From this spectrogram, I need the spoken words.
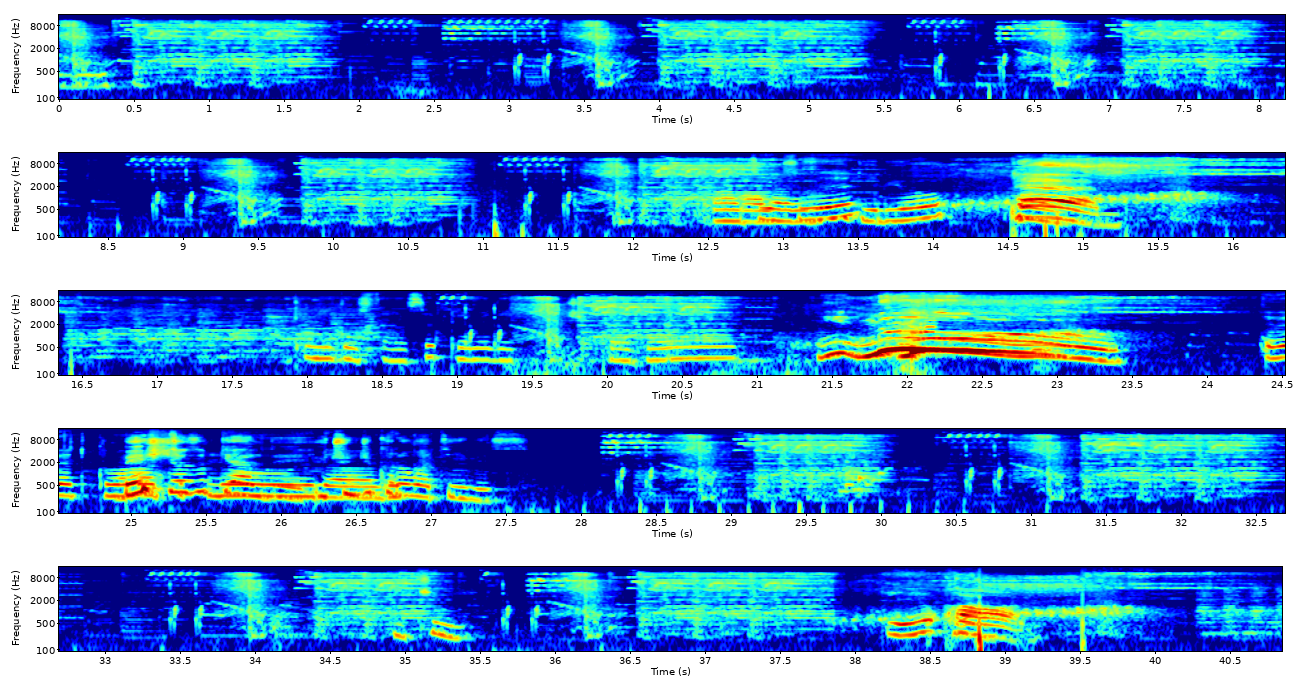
Altı Altı yazdı. geliyor. Pem. İkinci destansı Pem'e de çıkardı. Lu. Evet kromatik 5 yazıp geldi. Üçüncü aldık. kromatiğimiz. İki mi? Geliyor kan.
